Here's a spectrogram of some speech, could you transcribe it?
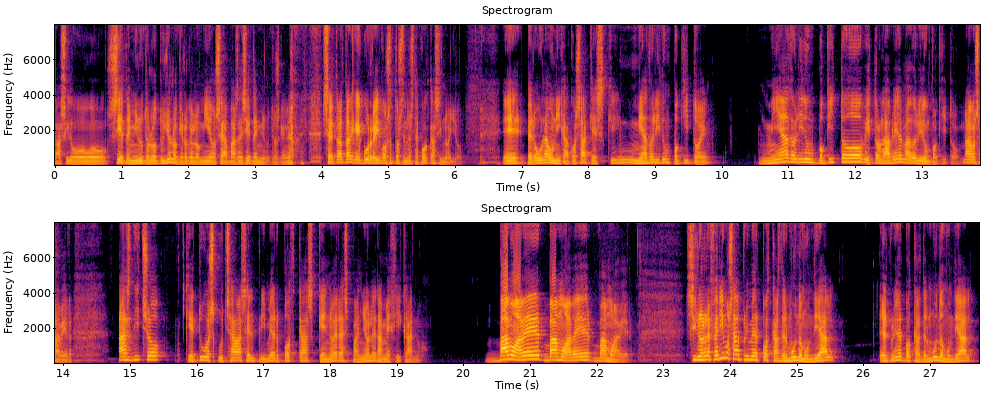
ha sido siete minutos lo tuyo, no quiero que lo mío sea más de siete minutos. Que se trata de que curréis vosotros en este podcast y no yo. Eh, pero una única cosa que es que me ha dolido un poquito, ¿eh? Me ha dolido un poquito, Víctor Gabriel me ha dolido un poquito. Vamos a ver. Has dicho que tú escuchabas el primer podcast que no era español, era mexicano. Vamos a ver, vamos a ver, vamos a ver. Si nos referimos al primer podcast del mundo mundial, el primer podcast del mundo mundial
